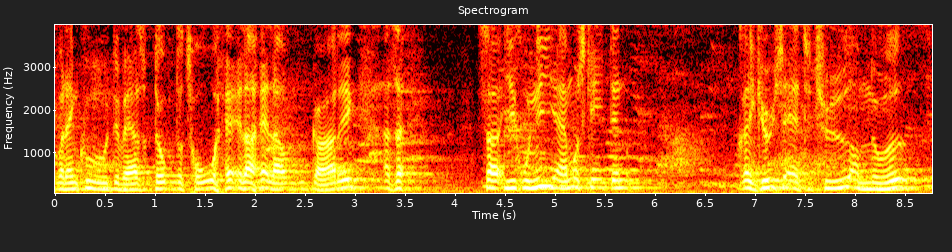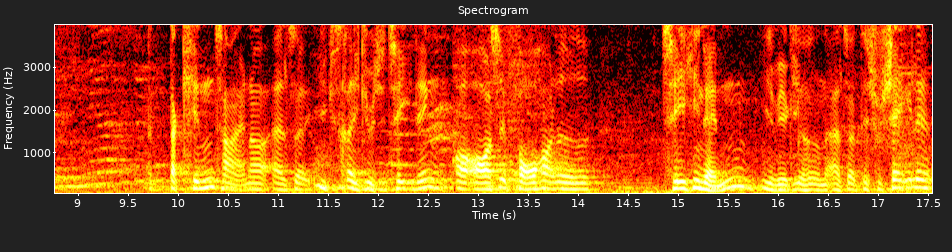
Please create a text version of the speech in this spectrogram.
hvordan kunne det være så dumt at tro, eller, eller gøre det, ikke? Altså, så ironi er måske den religiøse attitude om noget, der kendetegner altså X-religiøsitet, ikke? og også forholdet til hinanden i virkeligheden. Altså det sociale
